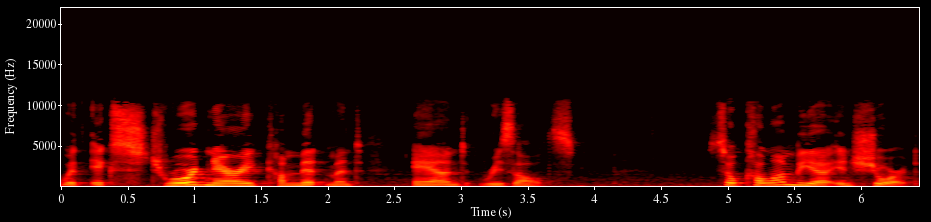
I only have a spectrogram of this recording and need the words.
with extraordinary commitment and results. So, Colombia, in short,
